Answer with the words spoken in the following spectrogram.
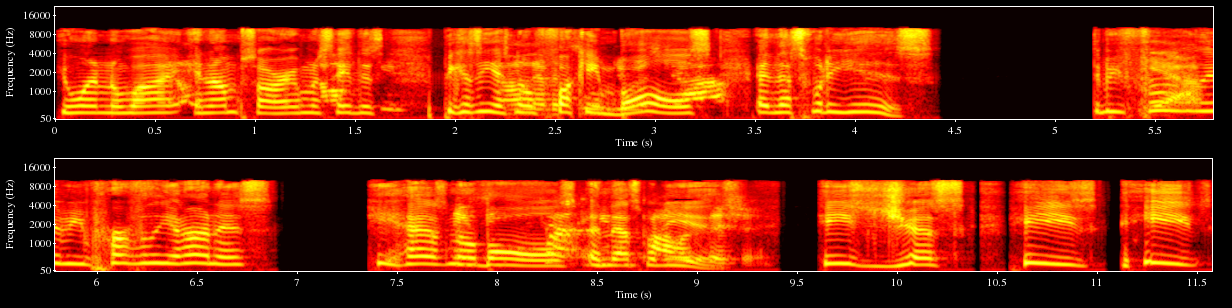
You want to know why? And I'm sorry, I'm gonna say this because he has no fucking him do his balls, and that's what he is. To be Yeah. to be perfectly honest, he has no He's- balls, and that's what he is. He's just he's he's.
